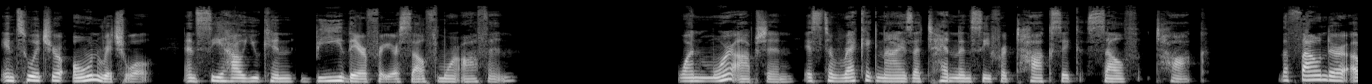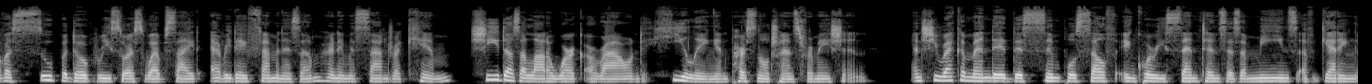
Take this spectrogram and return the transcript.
intuit your own ritual and see how you can be there for yourself more often. One more option is to recognize a tendency for toxic self-talk. The founder of a super dope resource website, Everyday Feminism, her name is Sandra Kim. She does a lot of work around healing and personal transformation. And she recommended this simple self-inquiry sentence as a means of getting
